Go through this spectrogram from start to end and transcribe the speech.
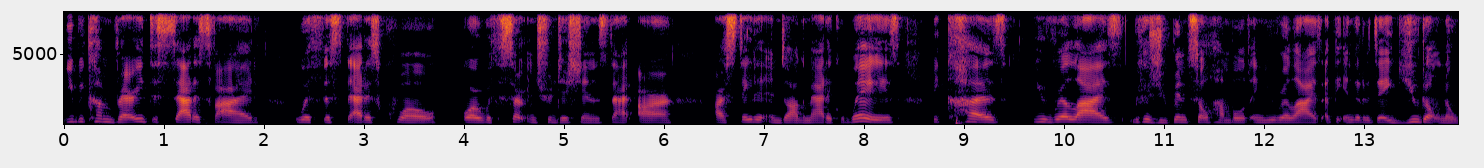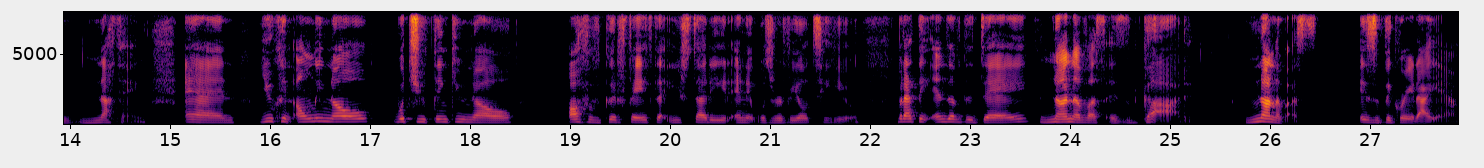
you become very dissatisfied with the status quo or with certain traditions that are are stated in dogmatic ways because you realize because you've been so humbled and you realize at the end of the day you don't know nothing. And you can only know what you think you know off of good faith that you studied and it was revealed to you. But at the end of the day none of us is god. None of us is the great i am.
